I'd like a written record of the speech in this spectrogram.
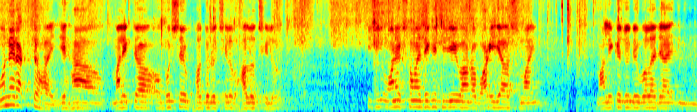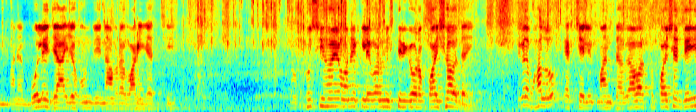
মনে রাখতে হয় যে হ্যাঁ মালিকটা অবশ্যই ভদ্র ছিল, ভালো ছিল। কিছু অনেক সময় দেখেছি যে আমরা বাড়ি যাওয়ার সময় মালিককে যদি বলা যায় মানে বলে যায় যখন যে না, আমরা বাড়ি যাচ্ছি, তো খুশি হয়ে অনেক লেবার মিস্ত্রিকে ওরা পয়সাও দেয়। এগুলো ভালো অ্যাকচুয়ালি মানতে হবে। আবার তো পয়সা দেই,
